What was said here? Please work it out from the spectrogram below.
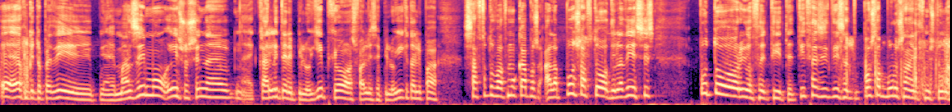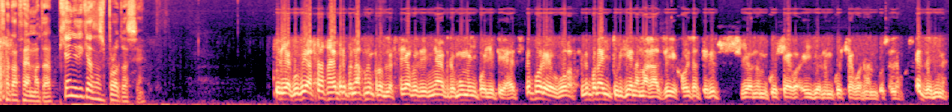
Ε, έχω και το παιδί ε, μαζί μου, ίσως είναι ε, καλύτερη επιλογή, πιο ασφαλής επιλογή κτλ. Σε αυτό το βαθμό κάπως. Αλλά πώς αυτό, δηλαδή εσείς Πού το οριοθετείτε, τι θα ζητήσετε, πώς θα μπορούσαν να ρυθμιστούν αυτά τα θέματα, ποια είναι η δικιά σας πρόταση; Κύριε Ιακουβή, αυτά θα έπρεπε να έχουν προβλεφθεί από τη μια ευρωμούμενη πολιτεία. Έτσι. Δεν μπορεί εγώ, αυτή δεν μπορεί να λειτουργεί ένα μαγαζί χωρίς να τηρεί τους υγειονομικούς και αγωνιστικού ελέγχους. Έτσι δεν είναι.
